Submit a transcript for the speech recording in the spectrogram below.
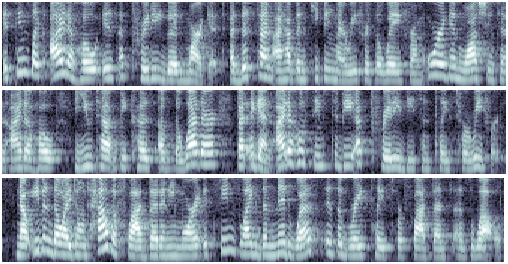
it seems like Idaho is a pretty good market. At this time, I have been keeping my reefers away from Oregon, Washington, Idaho, Utah because of the weather. But again, Idaho seems to be a pretty decent place for reefers. Now, even though I don't have a flatbed anymore, it seems like the Midwest is a great place for flatbeds as well.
